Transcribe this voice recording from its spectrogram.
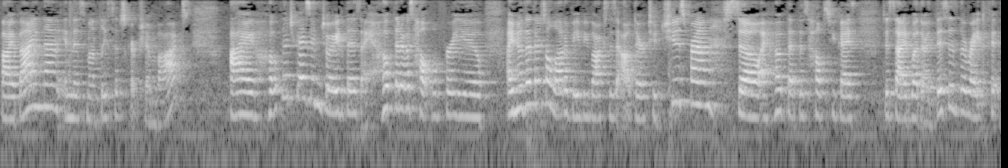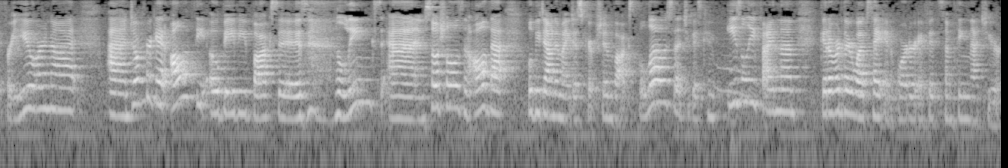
by buying them in this monthly subscription box. I hope that you guys enjoyed this. I hope that it was helpful for you. I know that there's a lot of baby boxes out there to choose from, so I hope that this helps you guys decide whether this is the right fit for you or not. And don't forget all of the Oh Baby boxes, links and socials and all of that will be down in my description box below so that you guys can easily find them. Get over to their website and order if it's something that you're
